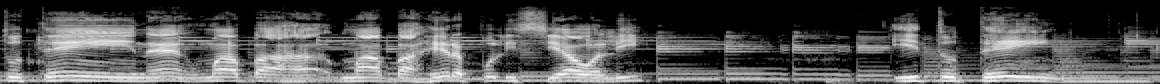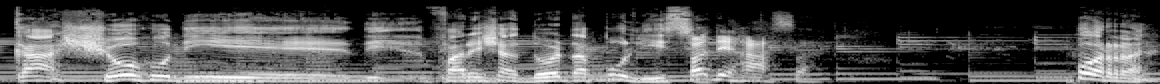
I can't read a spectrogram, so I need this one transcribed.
Tu tem, né, uma, barra, uma barreira policial ali. E tu tem cachorro de, de farejador da polícia. Só de raça. Porra!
